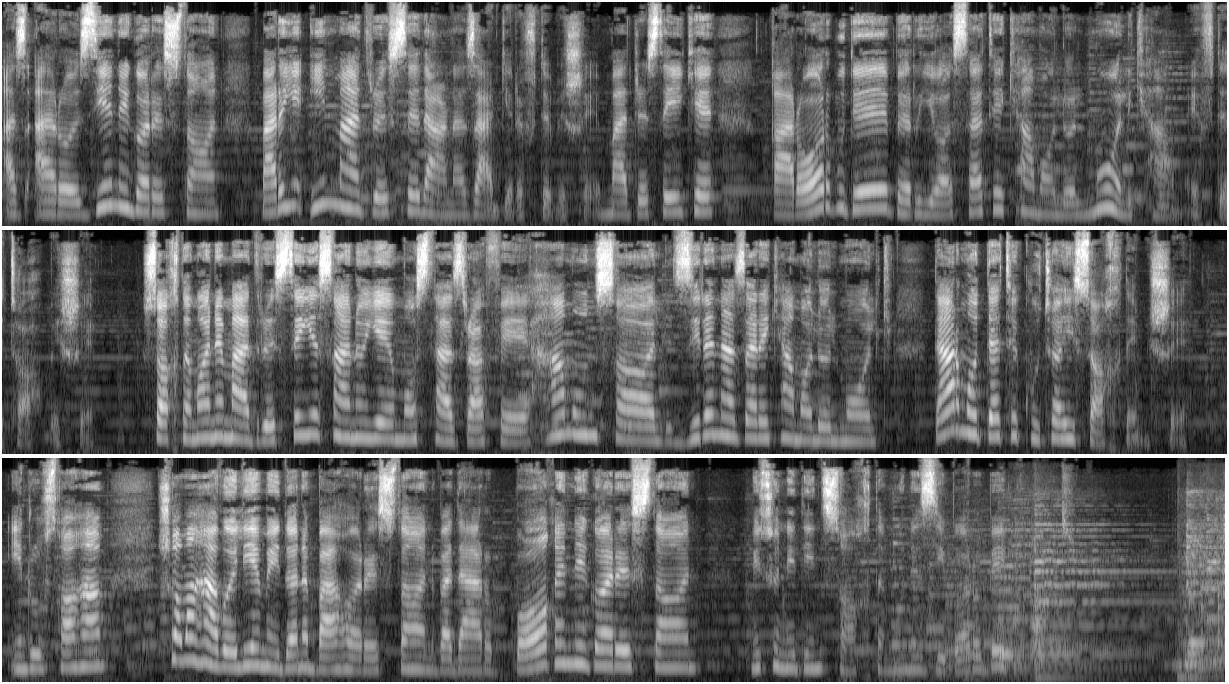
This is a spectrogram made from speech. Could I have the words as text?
از عراضی نگارستان برای این مدرسه در نظر گرفته بشه. مدرسه ای که قرار بوده به ریاست کمال الملک هم افتتاح بشه. ساختمان مدرسه صنایع مستظرفه همون سال زیر نظر کمال الملک در مدت کوتاهی ساخته میشه. این روزها هم شما حوالی میدان بهارستان و در باغ نگارستان می‌تونید این ساختمون زیبا رو ببینید.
